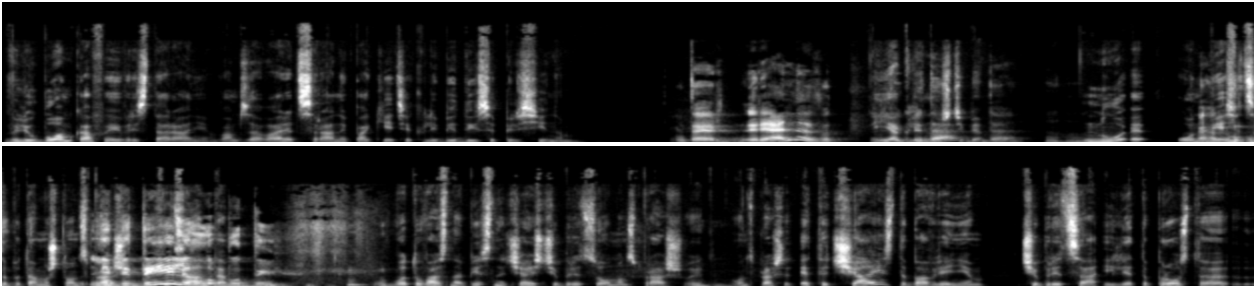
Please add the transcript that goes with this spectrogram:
В любом кафе и в ресторане вам заварят сраный пакетик лебеды с апельсином. Это реально? Вот Я лебеда? клянусь тебе. Да? Угу. Ну, э, он бесится, потому что он спрашивает Лебеды или лабуды? Вот у вас написано чай с чабрецом. Он спрашивает. Угу. Он спрашивает, это чай с добавлением чабреца или это просто э,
